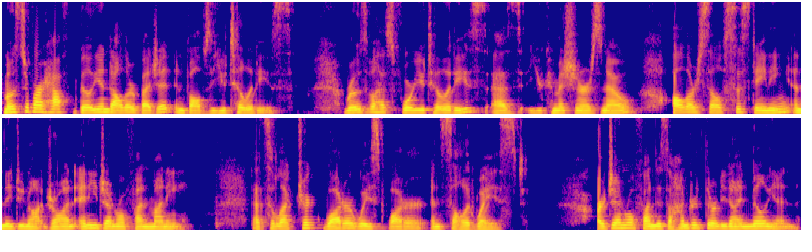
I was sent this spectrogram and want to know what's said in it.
Most of our half billion dollar budget involves the utilities. Roseville has four utilities, as you commissioners know. All are self sustaining and they do not draw on any general fund money. That's electric, water, wastewater, and solid waste. Our general fund is 139 million,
